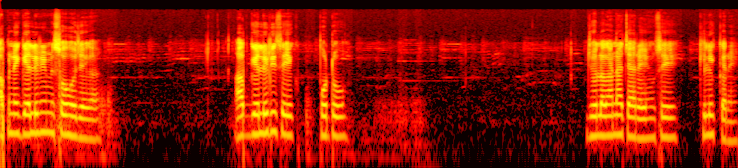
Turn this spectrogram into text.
अपने गैलरी में शो हो जाएगा। आप गैलरी से एक फ़ोटो जो लगाना चाह रहे हैं, उसे क्लिक करें।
